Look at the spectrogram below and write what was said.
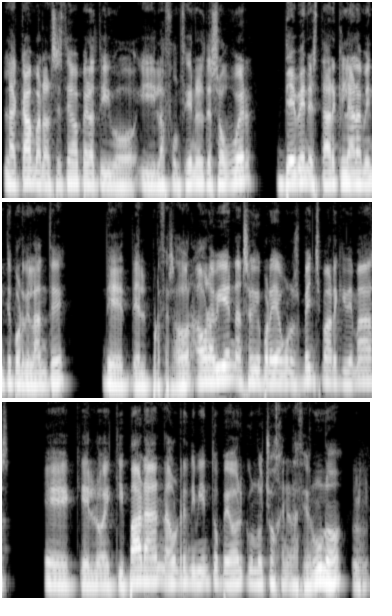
la cámara, el sistema operativo y las funciones de software deben estar claramente por delante de- del procesador. Ahora bien, han salido por ahí algunos benchmark y demás eh, que lo equiparan a un rendimiento peor que un 8 generación 1 Ujú.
